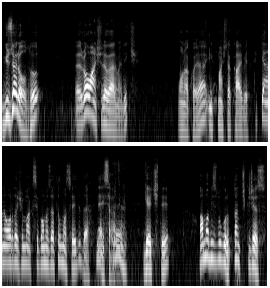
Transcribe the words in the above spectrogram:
Güzel oldu. E, rövanşı da vermedik Monaco'ya. İlk maçta kaybettik. Yani orada şu Maxi Gomez atılmasaydı da neyse artık Evet. geçti. Ama biz bu gruptan çıkacağız.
